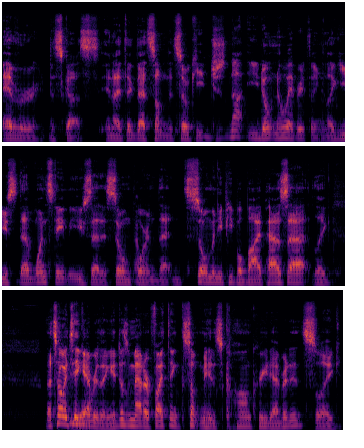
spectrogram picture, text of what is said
ever discussed, and I think that's something that's so key. Just not you don't know everything. Like you, that one statement you said is so important that so many people bypass that. Like that's how I take Yeah. everything. It doesn't matter if I think something is concrete evidence. Like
